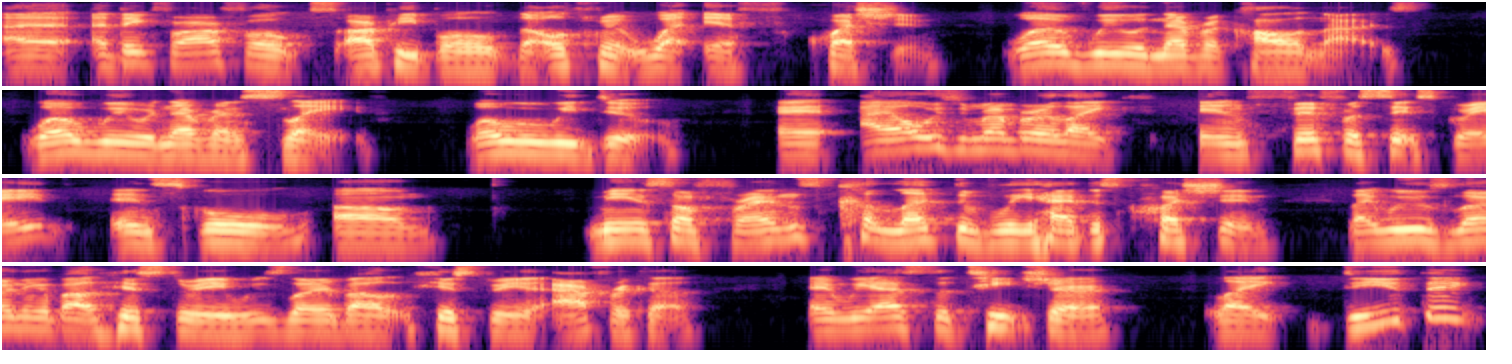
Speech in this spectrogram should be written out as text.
I, I think for our folks, our people, the ultimate what if question: What if we would never colonize? What if we were never enslaved? What would we do? And I always remember, like in fifth or sixth grade in school, um, me and some friends collectively had this question like we was learning about history, we was learning about history in Africa, and we asked the teacher, like, do you think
